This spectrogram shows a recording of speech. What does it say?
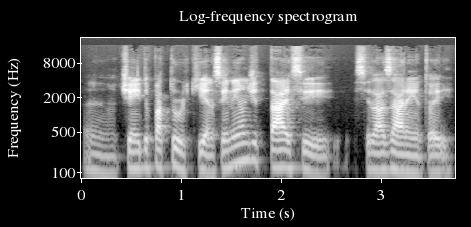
Uh, tinha ido para a Turquia, não sei nem onde tá esse, esse lazarento aí.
